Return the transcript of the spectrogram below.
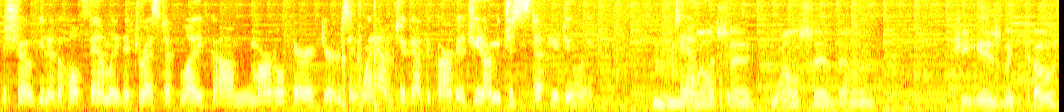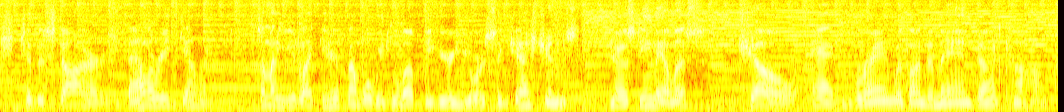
to show, you know, the whole family that dressed up like um, Marvel characters and went out and took out the garbage. You know, I mean, just stuff you're doing. Mm-hmm. Well fun. said. Well said, Valerie. She is the coach to the stars, Valerie Geller somebody you'd like to hear from? Well, we'd love to hear your suggestions. Just email us, show at brandwidthondemand.com.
